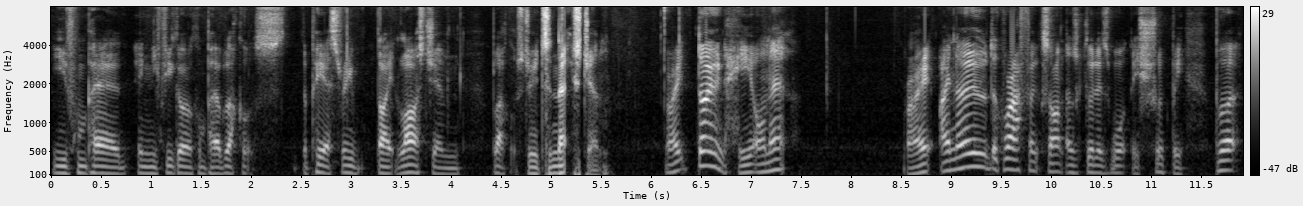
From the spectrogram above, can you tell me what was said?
you've compared and if you go and compare Black Ops the PS3 like last gen Black Ops 3 to next gen right don't hate on it right I know the graphics aren't as good as what they should be but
